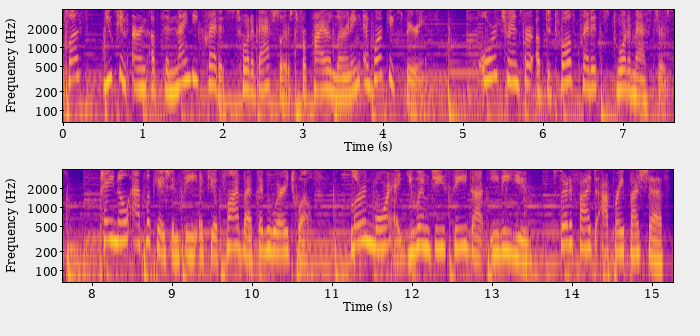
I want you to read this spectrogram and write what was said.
Plus, you can earn up to 90 credits toward a bachelor's for prior learning and work experience. Or transfer up to 12 credits toward a master's. Pay no application fee if you apply by February 12th. Learn more at umgc.edu. Certified to operate by SCHEV.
